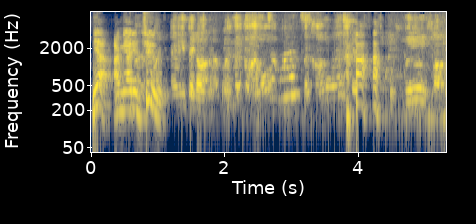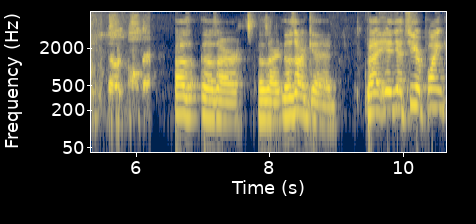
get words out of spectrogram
Yeah, I mean I do too. Like anything on them. Like the caramel, ones? the caramel rice cakes. literally fucking eat those all day. Those those are those are those are good. But uh, yeah, to your point,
